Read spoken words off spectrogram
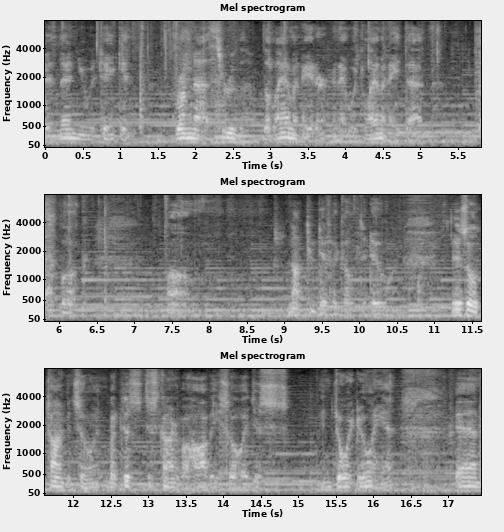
and then you would take and run that through the, the laminator and it would laminate that that book. Um, not too difficult to do. It is a little time consuming but this is just kind of a hobby so I just enjoy doing it. And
